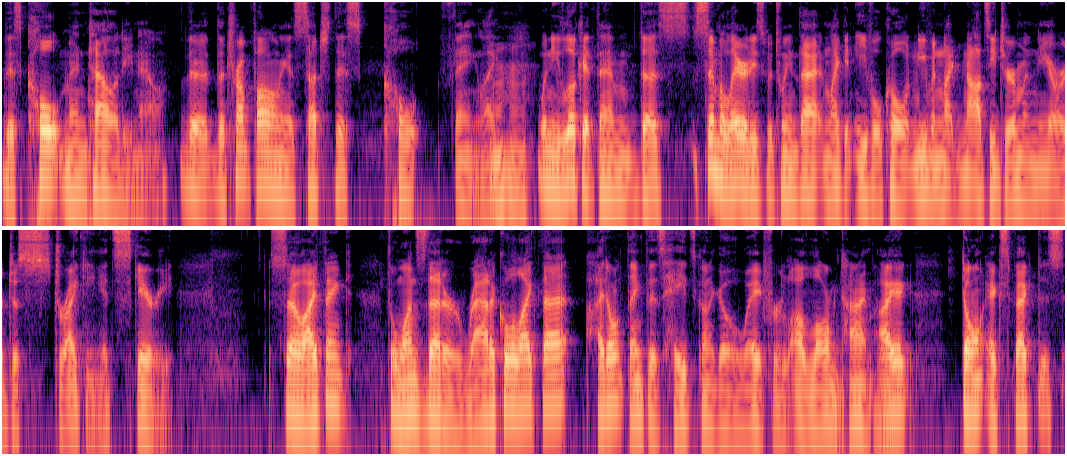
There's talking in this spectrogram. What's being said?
this cult mentality now. The the Trump following is such this cult thing. Like mm-hmm. when you look at them, the similarities between that and like an evil cult and even like Nazi Germany are just striking. It's scary. So I think the ones that are radical like that, I don't think this hate's going to go away for a long time. I don't expect this.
